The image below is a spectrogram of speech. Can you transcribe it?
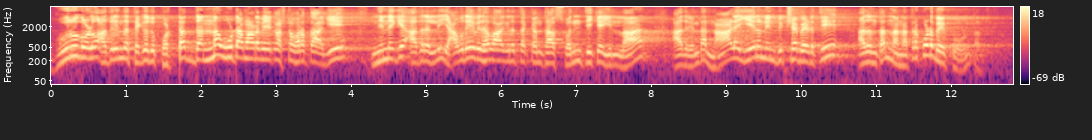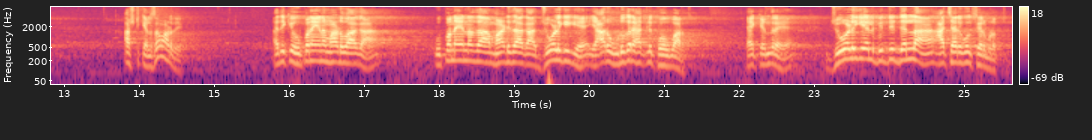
ಗುರುಗಳು ಅದರಿಂದ ತೆಗೆದುಕೊಟ್ಟದ್ದನ್ನು ಊಟ ಮಾಡಬೇಕಷ್ಟು ಹೊರತಾಗಿ ನಿನಗೆ ಅದರಲ್ಲಿ ಯಾವುದೇ ವಿಧವಾಗಿರತಕ್ಕಂಥ ಸ್ವಂತಿಕೆ ಇಲ್ಲ. ಆದ್ದರಿಂದ ನಾಳೆ ಏನು ನೀನು ಭಿಕ್ಷೆ ಬೇಡ್ತಿ ಅದನ್ನು ತಂದು ನನ್ನ ಹತ್ರ ಕೊಡಬೇಕು ಅಂತಂದು ಅಷ್ಟು ಕೆಲಸ ಮಾಡಬೇಕು. ಅದಕ್ಕೆ ಉಪನಯನ ಮಾಡುವಾಗ, ಉಪನಯನದ ಮಾಡಿದಾಗ ಜೋಳಿಗೆಗೆ ಯಾರು ಉಡುಗೊರೆ ಹಾಕ್ಲಿಕ್ಕೆ ಹೋಗಬಾರ್ದು. ಯಾಕೆಂದರೆ ಜೋಳಿಗೆಯಲ್ಲಿ ಬಿದ್ದಿದ್ದೆಲ್ಲ ಆಚಾರ್ಯಗೋಗಿ ಸೇರಿಬಿಡುತ್ತೆ.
